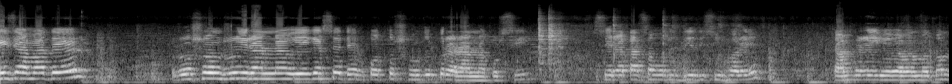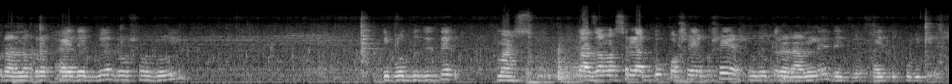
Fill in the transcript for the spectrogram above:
এই যে আমাদের রসুন রুই রান্না হয়ে গেছে, দেখেন কত সুন্দর করে রান্না করছি। সেরা কাঁচামরিচ দিয়ে দিছি ঘরে। তারপরে এইভাবে আমার মতন রান্না করে খাই দেখবেন, রসুন রুই। এই পদ্ধতিতে মাছ, তাজা মাছে লাগবে কষাই কষাই আর সুন্দর করে রানলে দেখবে খাইতে খুবই টেস্ট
